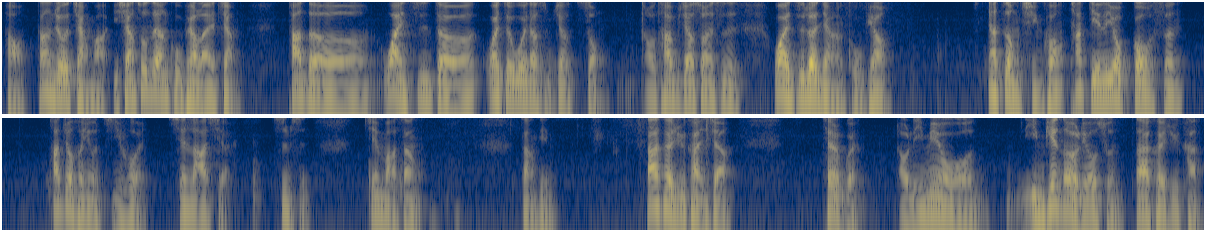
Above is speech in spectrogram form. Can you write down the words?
好，当然就有讲嘛。以翔硕这张股票来讲，它的外资的外资味道是比较重哦，它比较算是外资认养的股票。那这种情况，它跌的又够深，它就很有机会先拉起来，是不是？今天马上涨停，大家可以去看一下 Telegram。哦，里面我影片都有留存，大家可以去看。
